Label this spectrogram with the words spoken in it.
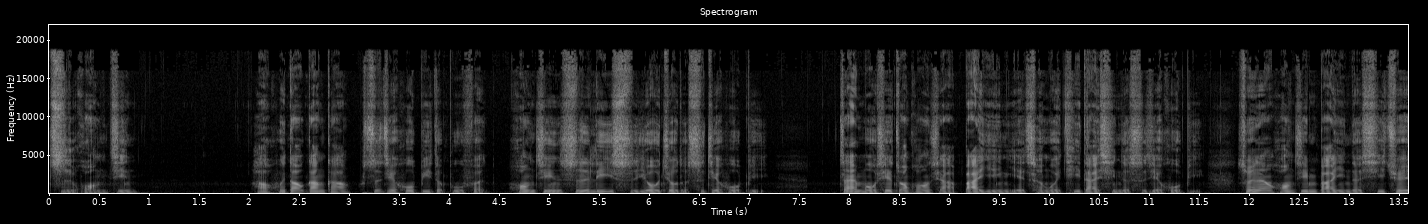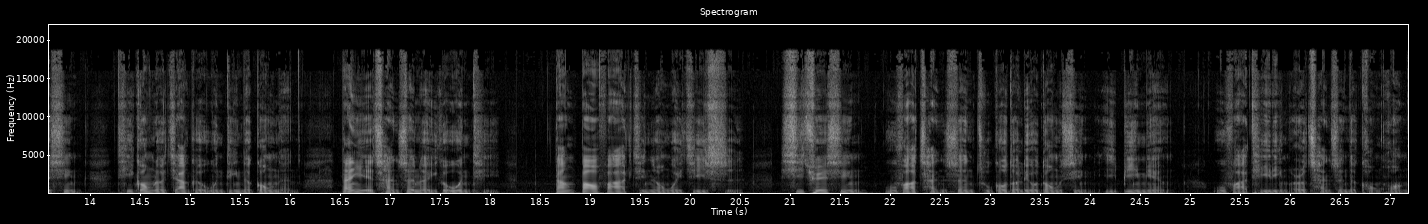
纸黄金。好，回到刚刚世界货币的部分，黄金是历史悠久的世界货币。在某些状况下，白银也成为替代性的世界货币。虽然黄金、白银的稀缺性提供了价格稳定的功能，但也产生了一个问题。当爆发金融危机时，稀缺性无法产生足够的流动性，以避免无法提领而产生的恐慌。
